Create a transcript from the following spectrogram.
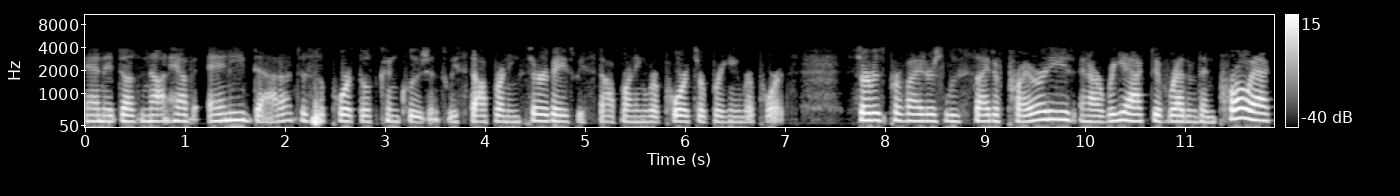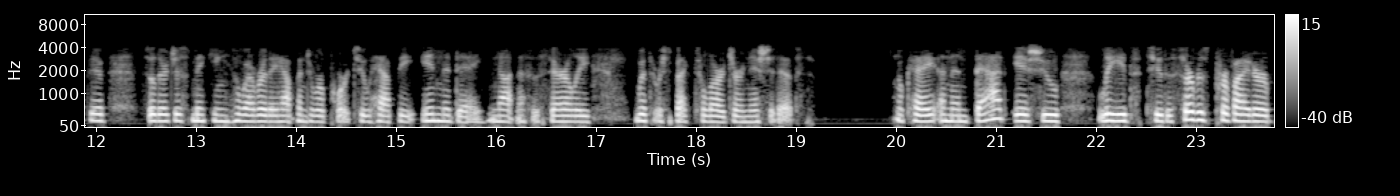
and it does not have any data to support those conclusions. We stop running surveys, we stop running reports or bringing reports. Service providers lose sight of priorities and are reactive rather than proactive, so they're just making whoever they happen to report to happy in the day, not necessarily with respect to larger initiatives. Okay, and then that issue leads to the service provider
